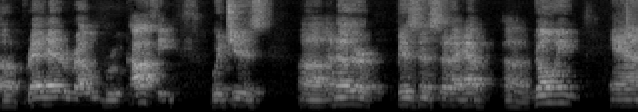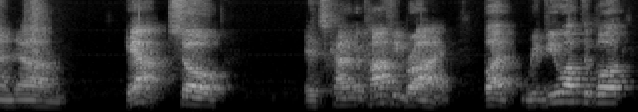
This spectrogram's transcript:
of Redheaded Rebel Brew coffee which is uh, another business that I have uh, going. And um, yeah, so it's kind of a coffee bribe. But review up the book.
